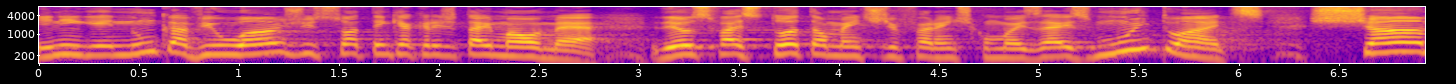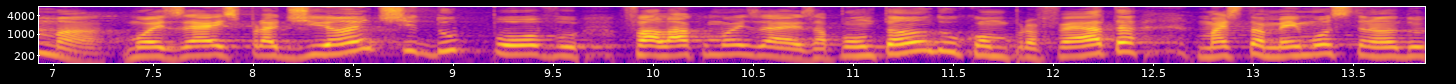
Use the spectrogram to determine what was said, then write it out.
E ninguém nunca viu o anjo e só tem que acreditar em Maomé. Deus faz totalmente diferente com Moisés, muito antes. Chama Moisés para diante do povo falar com Moisés, apontando-o como profeta, mas também mostrando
